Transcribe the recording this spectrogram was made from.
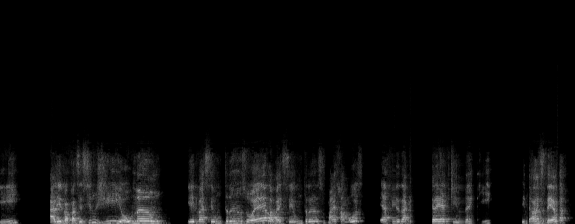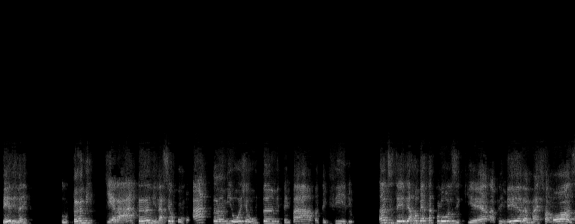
E ali ele vai fazer cirurgia ou não, ele vai ser um trans, ou ela vai ser um trans. Mais famoso é a filha da Gretchen, né? Que antes dela, dele, né? O Tami que era a Tami, nasceu como a Tami, hoje é o Tami, tem barba, tem filho. Antes dele, a Roberta Close, que é a primeira, mais famosa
